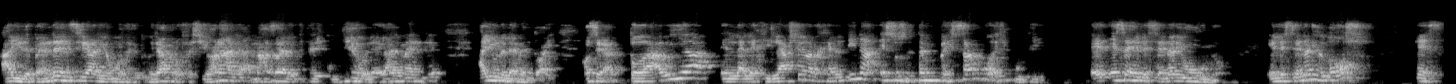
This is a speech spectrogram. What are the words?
hay dependencia, digamos, desde tu mirada profesional, más allá de lo que esté discutido legalmente, hay un elemento ahí. O sea, todavía en la legislación argentina eso se está empezando a discutir. E, ese es el escenario uno. El escenario dos es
